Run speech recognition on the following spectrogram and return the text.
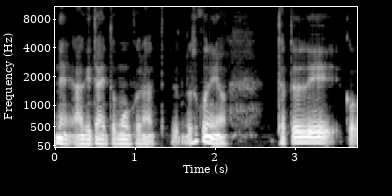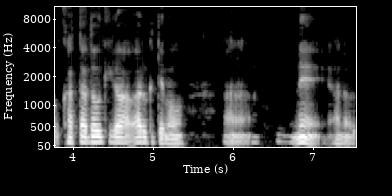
ね、あげたいと思うからって。そこには、たとえ、こう、買った動機が悪くても、あね、あの、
